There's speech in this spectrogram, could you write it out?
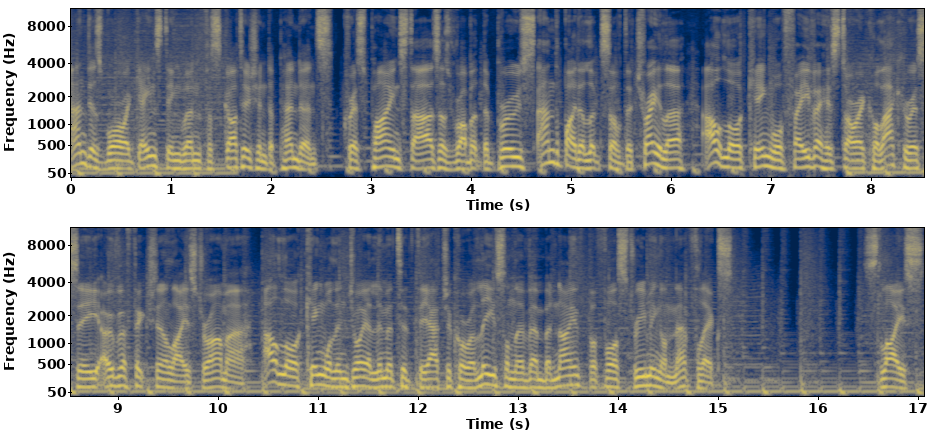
and his war against England for Scottish independence. Chris Pine stars as Robert the Bruce, and by the looks of the trailer, Outlaw King will favor historical accuracy over fictionalized drama. Outlaw King will enjoy a limited theatrical release on November 9th before streaming on Netflix. Slice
